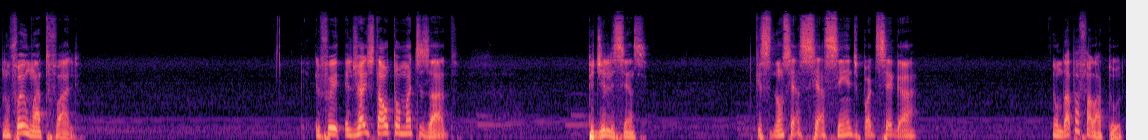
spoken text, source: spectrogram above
Não foi um ato falho. Ele, foi, ele já está automatizado. Pedir licença. Porque senão se, se acende, pode cegar. Não dá para falar tudo.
